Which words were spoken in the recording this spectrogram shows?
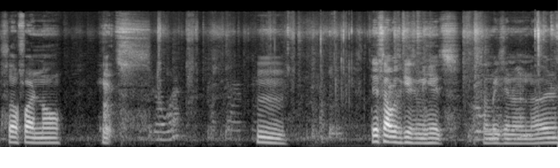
So far, no hits. Hmm. This always gives me hits for some reason or another.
